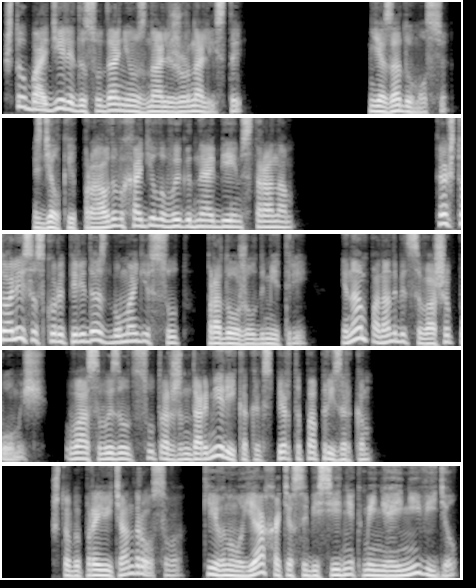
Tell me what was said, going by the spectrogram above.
чтобы о деле до суда не узнали журналисты. Я задумался. Сделка и правда выходила выгодной обеим сторонам. Так что Алиса скоро передаст бумаги в суд, продолжил Дмитрий. И нам понадобится ваша помощь. Вас вызовут в суд от жандармерии как эксперта по призракам. Чтобы проявить Андросова, кивнул я, хотя собеседник меня и не видел.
